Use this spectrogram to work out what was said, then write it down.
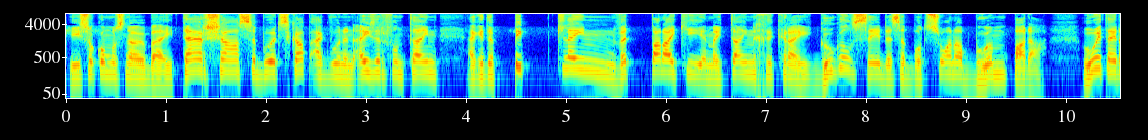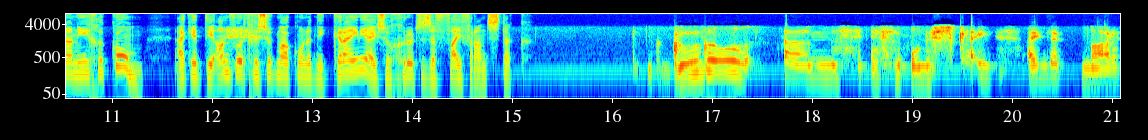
Hierso kom ons nou by Tersha se boodskap. Ek woon in Eiserfontein. Ek het 'n piep klein wit paddatjie in my tuin gekry. Google sê dis 'n Botswana boompadda. Hoe het hy dan hier gekom? Ek het die antwoord gesoek maar kon dit nie kry nie. Hy's so groot soos 'n R5 stuk. Google ehm um, onderskei eintlik maar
